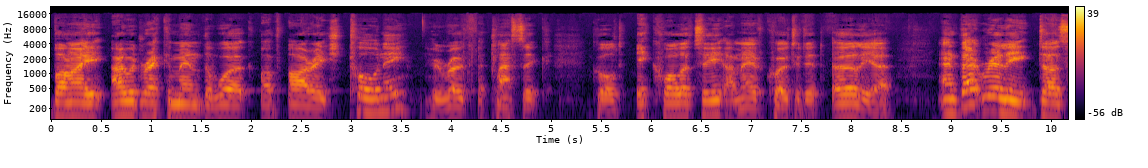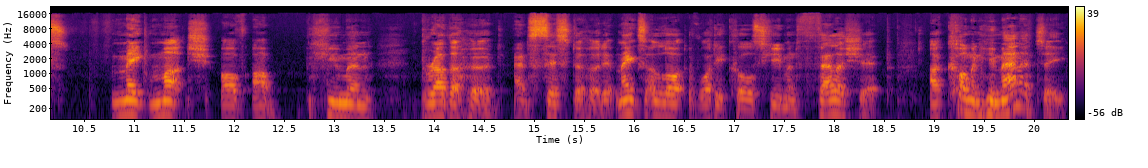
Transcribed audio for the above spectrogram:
by, I would recommend the work of R.H. Tawney, who wrote a classic called Equality. I may have quoted it earlier. And that really does make much of our human brotherhood and sisterhood. It makes a lot of what he calls human fellowship, our common humanity.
